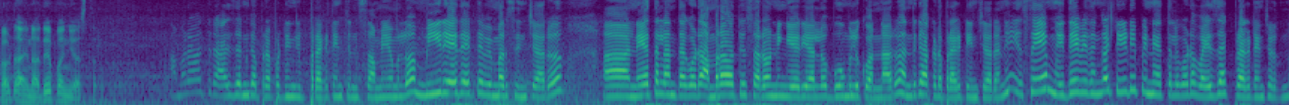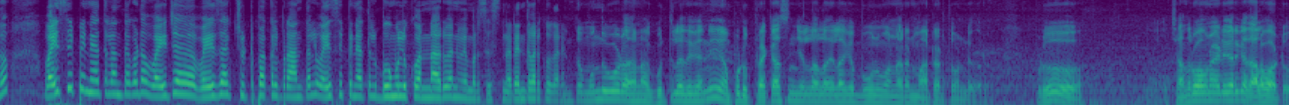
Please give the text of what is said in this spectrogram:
కాబట్టి ఆయన అదే పని చేస్తారు. అమరావతి రాజధానిగా ప్రకటించి ప్రకటించిన సమయంలో మీరు ఏదైతే విమర్శించారో నేతలంతా కూడా అమరావతి సరౌండింగ్ ఏరియాలో భూములు కొన్నారు అందుకే అక్కడ ప్రకటించారని. సేమ్ ఇదే విధంగా టీడీపీ నేతలు కూడా వైజాగ్ ప్రకటించడంతో వైసీపీ నేతలంతా కూడా వైజాగ్ వైజాగ్ చుట్టుపక్కల ప్రాంతాల్లో వైసీపీ నేతలు భూములు కొన్నారు అని విమర్శిస్తున్నారు. ఎంతవరకు కరెక్ట్ ఇంత ముందు కూడా నాకు గుర్తులేదు కానీ అప్పుడు ప్రకాశం జిల్లాలో ఇలాగే భూములు కొన్నారని మాట్లాడుతూ ఉండేవారు. ఇప్పుడు చంద్రబాబు నాయుడు గారికి అది అలవాటు.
